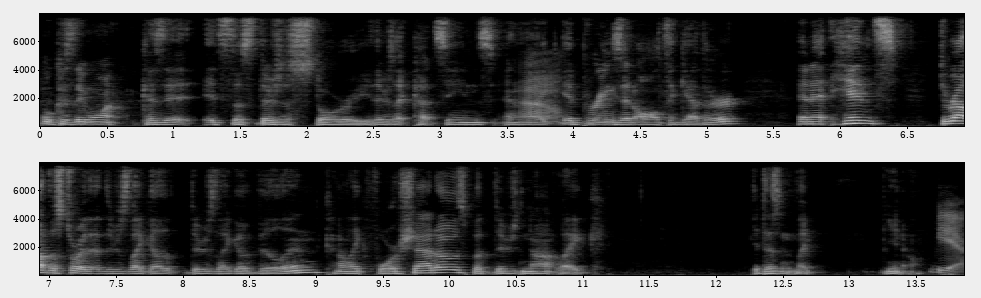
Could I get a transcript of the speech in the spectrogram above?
Well, because they want because it it's this there's a story there's like cutscenes and like Oh. it brings it all together and it hints throughout the story that there's like a there's like a villain kind of like foreshadows but there's not like it doesn't like you know yeah.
